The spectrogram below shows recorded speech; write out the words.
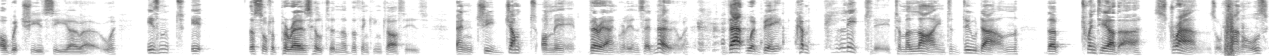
of which she is COO, isn't it the sort of Perez Hilton of the thinking classes? And she jumped on me very angrily and said, no, that would be completely to malign, to do down the 20 other strands or channels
